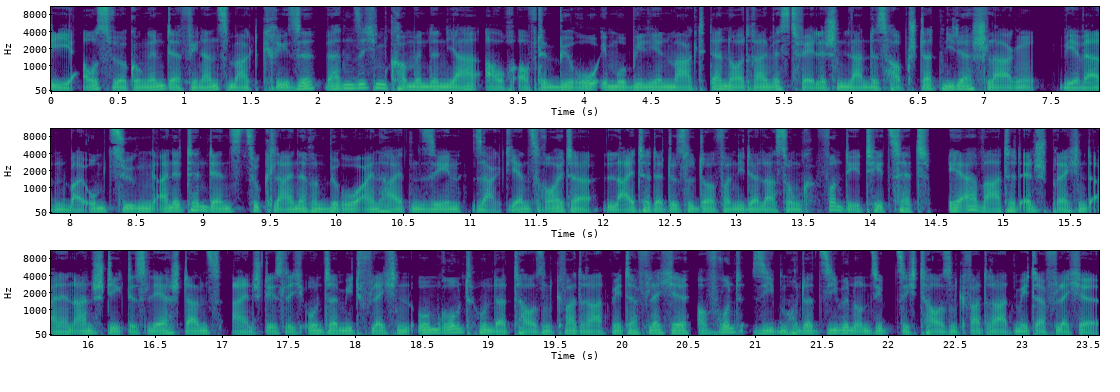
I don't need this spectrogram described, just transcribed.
Die Auswirkungen der Finanzmarktkrise werden sich im kommenden Jahr auch auf dem Büroimmobilienmarkt der nordrhein-westfälischen Landeshauptstadt niederschlagen. Wir werden bei Umzügen eine Tendenz zu kleineren Büroeinheiten sehen, sagt Jens Reuter, Leiter der Düsseldorfer Niederlassung von DTZ. Er erwartet entsprechend einen Anstieg des Leerstands einschließlich Untermietflächen um rund 100.000 Quadratmeter Fläche auf rund 777.000 Quadratmeter Fläche.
